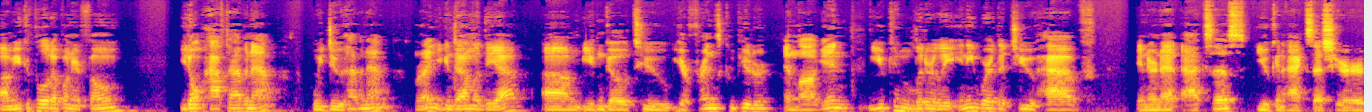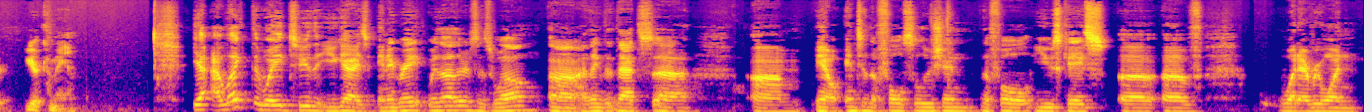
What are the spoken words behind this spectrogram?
um, you can pull it up on your phone. You don't have to have an app. We do have an app, right? You can download the app. Um, you can go to your friend's computer and log in. You can literally anywhere that you have internet access, you can access your your command. Yeah, I like the way too that you guys integrate with others as well. Uh, I think that that's uh, um, you know into the full solution, the full use case uh, of what everyone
